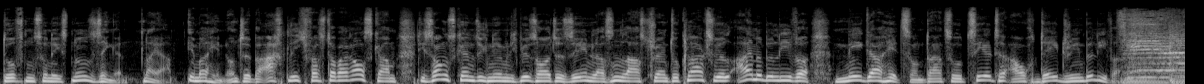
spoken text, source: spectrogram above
durften zunächst nur singen. Naja, immerhin. Und beachtlich, was dabei rauskam. Die Songs können sich nämlich bis heute sehen lassen. Last Train to Clarksville, I'm a Believer, mega Hits. Und dazu zählte auch Daydream Believer. Cheer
